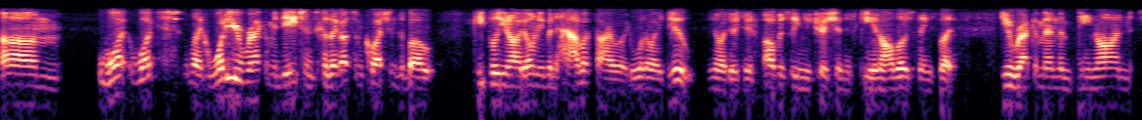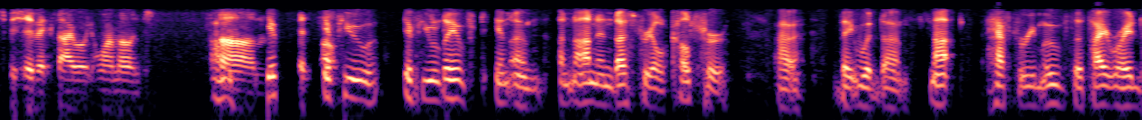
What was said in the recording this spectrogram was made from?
Um, what what's like? What are your recommendations? Because I got some questions about people. You know, I don't even have a thyroid. What do I do? You know, obviously nutrition is key and all those things, but do you recommend them being on specific thyroid hormones? Um, um, if if you if you lived in a, a non-industrial culture, uh, they would um, not have to remove the thyroid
